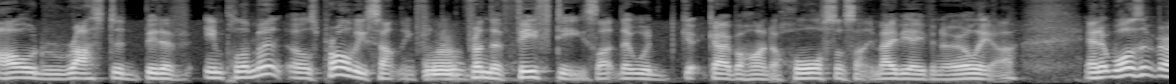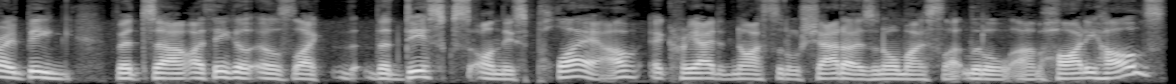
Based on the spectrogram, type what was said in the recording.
old rusted bit of implement. It was probably something from, mm-hmm. from the 50s, like that would go behind a horse or something, maybe even earlier. And it wasn't very big, but uh, I think it, was like the, discs on this plough, it created nice little shadows and almost like little um, hidey holes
